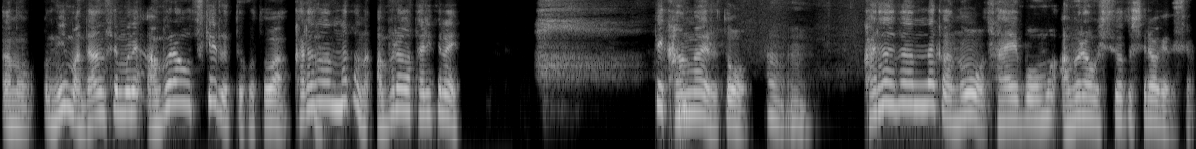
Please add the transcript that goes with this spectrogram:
あの、今男性もね、油をつけるってことは、体の中の油が足りてないって考えると、うんうん。体の中の細胞も油を必要としてるわけですよ。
